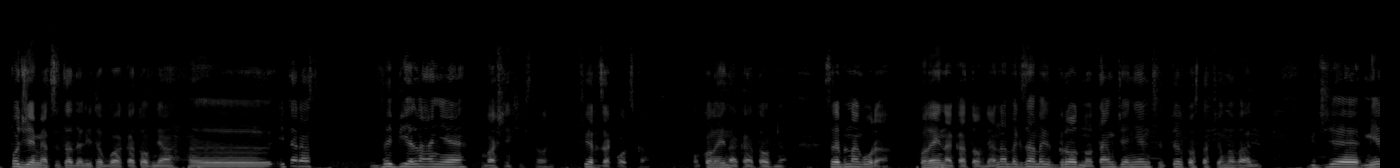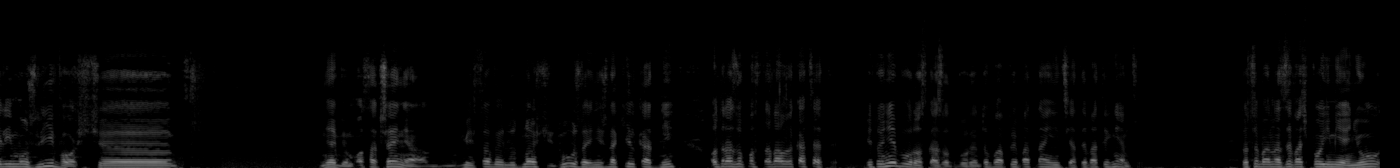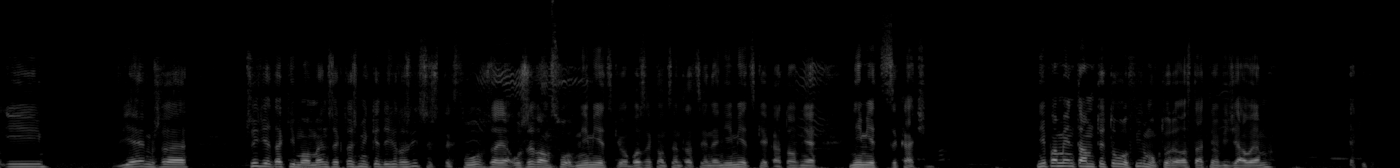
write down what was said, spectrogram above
Podziemia Cytadeli to była katownia. Yy, I teraz wybielanie właśnie historii. Twierdza Kłodzka, kolejna katownia. Srebrna Góra, kolejna katownia. Nawet zamek Grodno, tam gdzie Niemcy tylko stacjonowali, gdzie mieli możliwość, e, nie wiem, osaczenia miejscowej ludności dłużej niż na kilka dni, od razu powstawały kacety. I to nie był rozkaz odgórny, to była prywatna inicjatywa tych Niemców. To trzeba nazywać po imieniu i wiem, że przyjdzie taki moment, że ktoś mnie kiedyś rozliczy z tych słów, że ja używam słów niemieckie, obozy koncentracyjne, niemieckie katownie, niemieccy kaci. Nie pamiętam tytułu filmu, który ostatnio widziałem. Jaki to?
